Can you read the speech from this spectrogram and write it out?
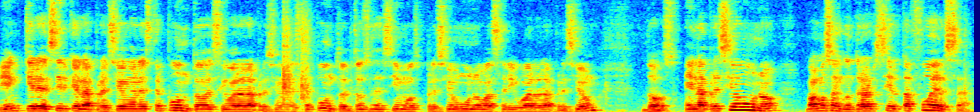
Bien, quiere decir que la presión en este punto es igual a la presión en este punto. Entonces decimos presión 1 va a ser igual a la presión 2. En la presión 1 vamos a encontrar cierta fuerza.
